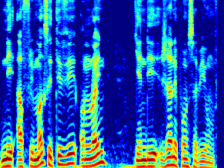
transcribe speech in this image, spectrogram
ni afurimax tv online. Gendi jeanne ponce abiyumva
